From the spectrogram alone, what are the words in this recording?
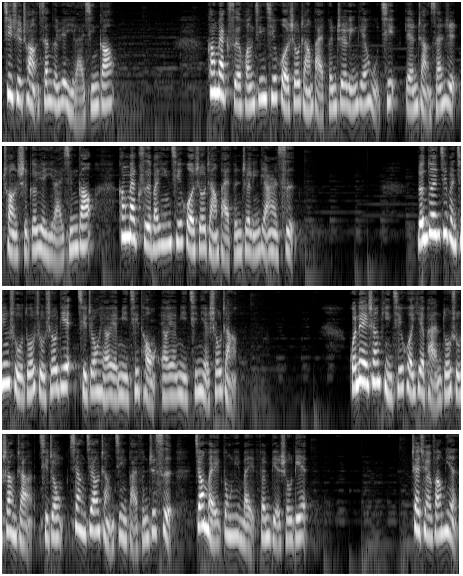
继续创三个月以来新高。Comex 黄金期货收涨百分之零点五七，连涨三日，创十个月以来新高。Comex 白银期货收涨百分之零点二四。伦敦基本金属多数收跌，其中 LME 七铜、LME 七镍收涨。国内商品期货夜盘多数上涨，其中橡胶涨近百分之四，焦煤、动力煤分别收跌。债券方面，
